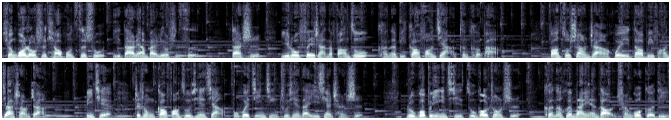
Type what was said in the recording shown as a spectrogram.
全国楼市调控次数已达两百六十次，但是，一路飞涨的房租可能比高房价更可怕。房租上涨会倒逼房价上涨，并且这种高房租现象不会仅仅出现在一线城市，如果不引起足够重视，可能会蔓延到全国各地。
